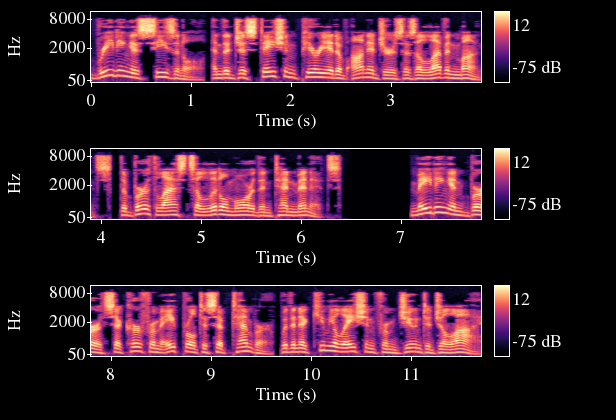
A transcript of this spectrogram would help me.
Breeding is seasonal, and the gestation period of onagers is 11 months, the birth lasts a little more than 10 minutes. Mating and births occur from April to September, with an accumulation from June to July.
